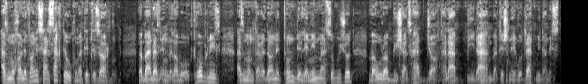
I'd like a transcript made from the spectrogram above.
از مخالفان سرسخت حکومت تزار بود و بعد از انقلاب اکتبر نیز از منتقدان تند لنین محسوب می‌شد و او را بیش از حد جاه طلب، بیرحم و تشنه قدرت می‌دانست.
